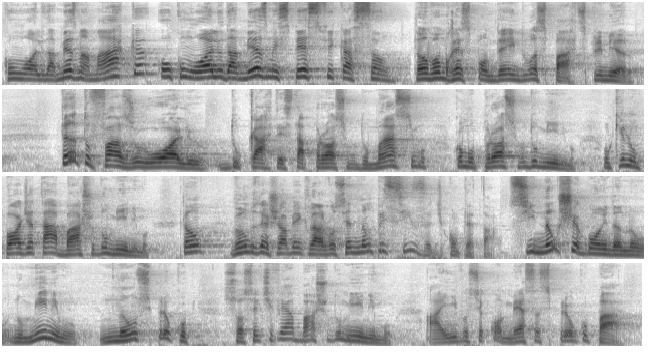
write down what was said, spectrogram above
com o óleo da mesma marca ou com o óleo da mesma especificação? Então vamos responder em duas partes. Primeiro, tanto faz o óleo do cárter estar próximo do máximo como próximo do mínimo. O que não pode é estar abaixo do mínimo. Então, vamos deixar bem claro: você não precisa de completar. Se não chegou ainda no, no mínimo, não se preocupe. Só se ele estiver abaixo do mínimo. Aí você começa a se preocupar.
